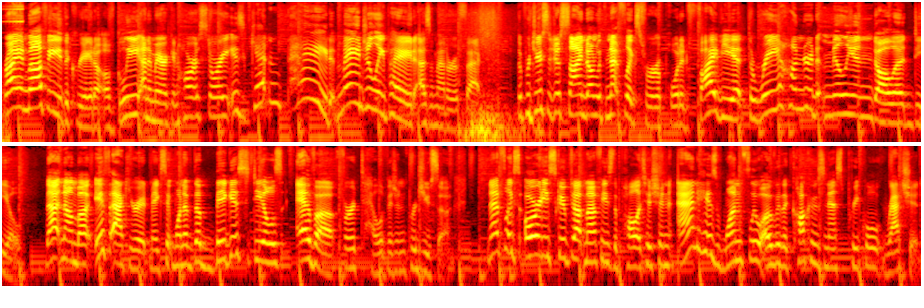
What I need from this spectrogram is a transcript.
Ryan Murphy, the creator of Glee and American Horror Story, is getting paid, majorly paid as a matter of fact. The producer just signed on with Netflix for a reported five-year, $300 million deal. That number, if accurate, makes it one of the biggest deals ever for a television producer. Netflix already scooped up Murphy's The Politician and his One Flew Over the Cuckoo's Nest prequel, Ratched.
